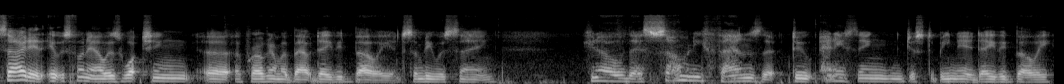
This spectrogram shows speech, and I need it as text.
decided, it was funny, I was watching a, a program about David Bowie, and somebody was saying, you know, there's so many fans that do anything just to be near David Bowie.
